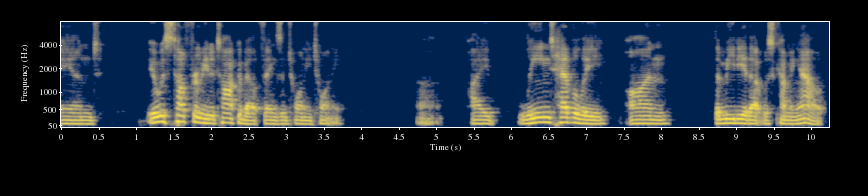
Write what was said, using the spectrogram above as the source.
And it was tough for me to talk about things in 2020. Uh, I leaned heavily on the media that was coming out,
